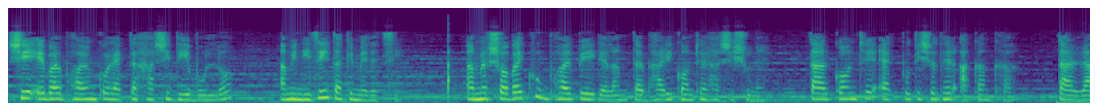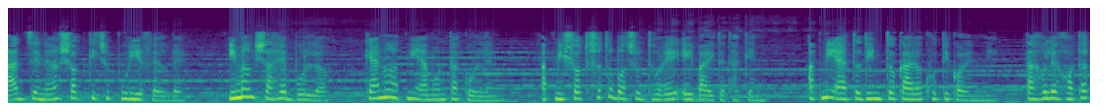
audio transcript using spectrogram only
সে এবার ভয়ঙ্কর একটা হাসি দিয়ে বলল, আমি নিজেই তাকে মেরেছি। আমরা সবাই খুব ভয় পেয়ে গেলাম তার ভারী কণ্ঠের হাসি শুনে। তার কণ্ঠে এক প্রতিশোধের আকাঙ্ক্ষা। তার রাত জেনা সবকিছু পুড়িয়ে ফেলবে। ইমাম সাহেব বলল, কেন আপনি এমনটা করলেন? আপনি শত শত বছর ধরে এই বাড়িতে থাকেন। আপনি এতদিন তো কারও ক্ষতি করেননি। তাহলে হঠাৎ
